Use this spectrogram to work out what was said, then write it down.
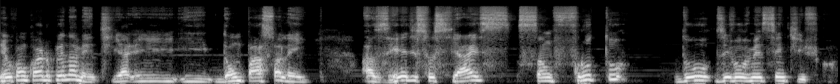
Eu concordo plenamente e, e, e dou um passo além. As redes sociais são fruto do desenvolvimento científico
